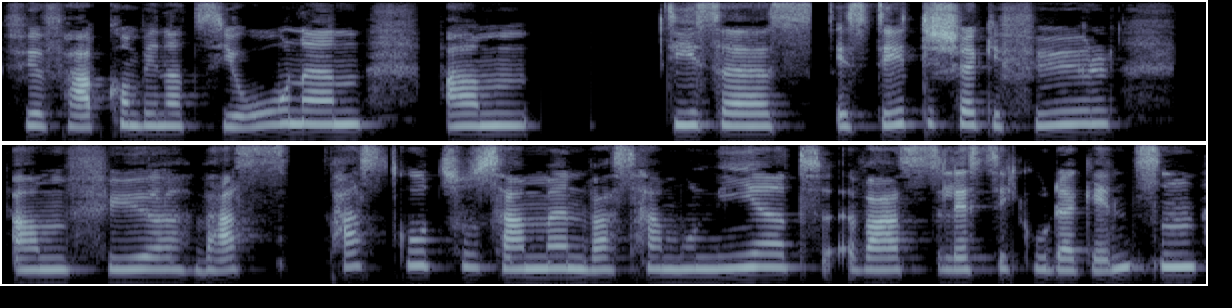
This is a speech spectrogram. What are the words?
für Farbkombinationen, ähm, dieses ästhetische Gefühl ähm, für was passt gut zusammen, was harmoniert, was lässt sich gut ergänzen.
